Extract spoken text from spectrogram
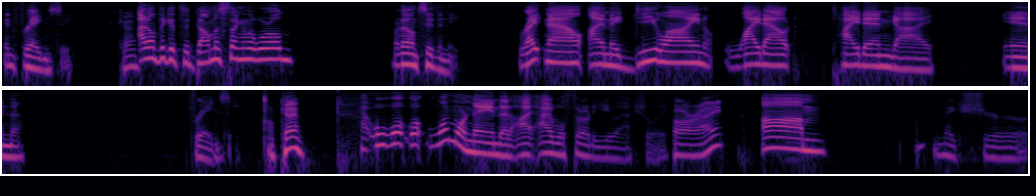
in free agency. Okay. I don't think it's the dumbest thing in the world, but I don't see the need. Right now, I am a D line, wideout, tight end guy in free agency. Okay. Ha- wh- wh- One more name that I, I will throw to you, actually. All right. Um, let me make sure.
